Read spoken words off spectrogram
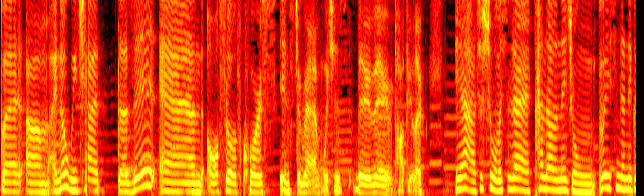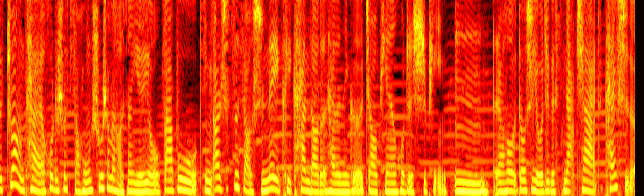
but um, I know WeChat does it, and also, of course, Instagram, which is very, very popular. Yeah，就是我们现在看到的那种微信的那个状态，或者说小红书上面好像也有发布，仅二十四小时内可以看到的它的那个照片或者视频，嗯，然后都是由这个 Snapchat 开始的。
